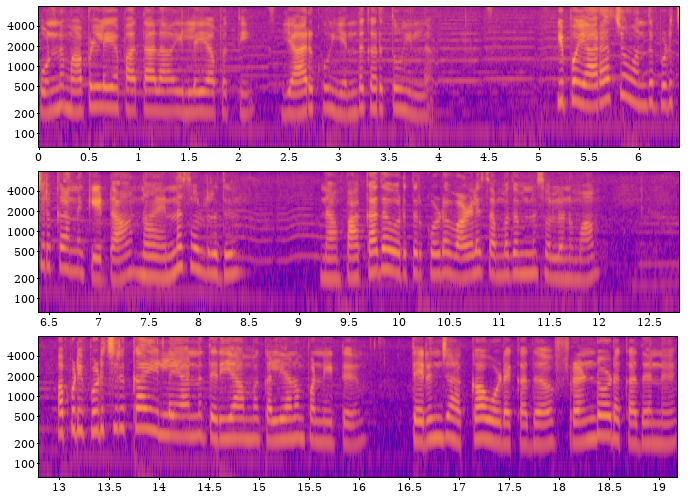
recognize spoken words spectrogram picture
பொண்ணு மாப்பிள்ளைய பார்த்தாளா இல்லையா பற்றி யாருக்கும் எந்த கருத்தும் இல்லை. இப்போ யாராச்சும் வந்து பிடிச்சிருக்கான்னு கேட்டால் நான் என்ன சொல்கிறது நான் பார்க்காத ஒருத்தர் கூட வாழ சம்மதம்னு சொல்லணுமா? அப்படி பிடிச்சிருக்கா இல்லையான்னு தெரியாமல் கல்யாணம் பண்ணிட்டு தெரிஞ்ச அக்காவோட கதை ஃப்ரெண்டோட கதைன்னு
